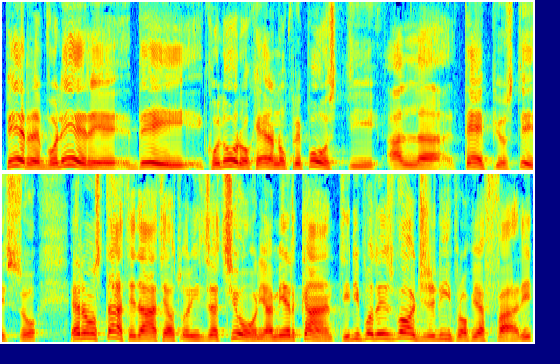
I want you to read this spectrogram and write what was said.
per volere dei coloro che erano preposti al tempio stesso erano state date autorizzazioni ai mercanti di poter svolgere lì i propri affari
